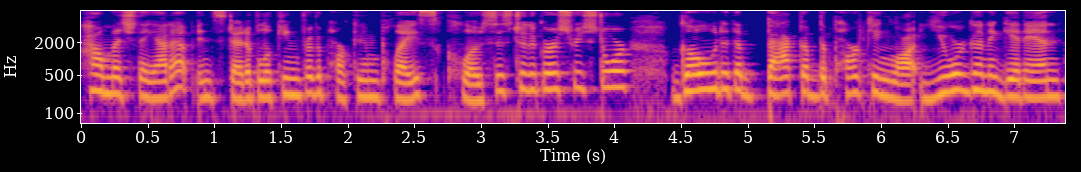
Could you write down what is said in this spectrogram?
how much they add up. Instead of looking for the parking place closest to the grocery store, go to the back of the parking lot. You are going to get in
